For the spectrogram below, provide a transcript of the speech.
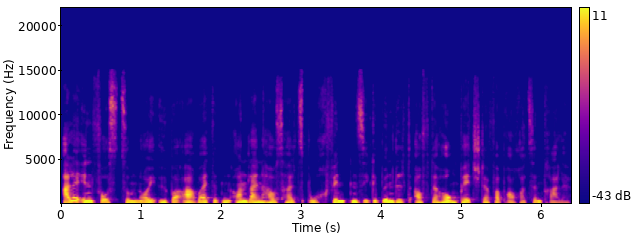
Alle Infos zum neu überarbeiteten Online-Haushaltsbuch finden Sie gebündelt auf der Homepage der Verbraucherzentrale.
